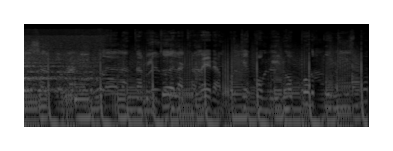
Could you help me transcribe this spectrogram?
Desarrolló el adelantamiento de la carrera porque combinó oportunismo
